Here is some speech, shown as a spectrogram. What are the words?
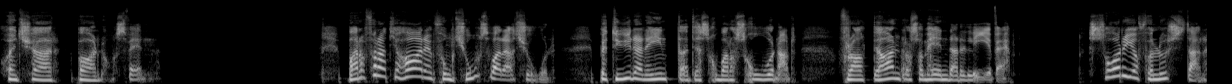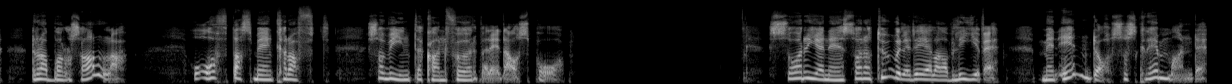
och en kär barndomsvän. Bara för att jag har en funktionsvariation betyder det inte att jag ska vara skonad från allt det andra som händer i livet. Sorg och förluster drabbar oss alla och oftast med en kraft som vi inte kan förbereda oss på. Sorgen är en så naturlig del av livet men ändå så skrämmande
